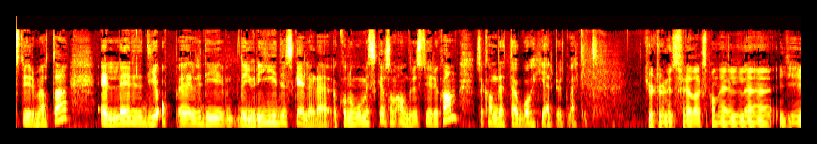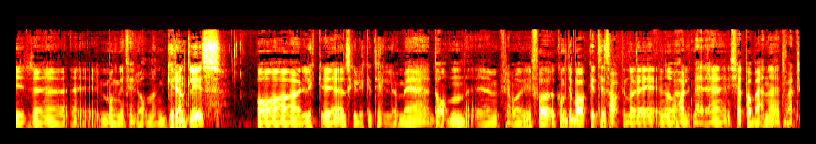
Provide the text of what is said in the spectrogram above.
styremøte, eller, de opp, eller de, det juridiske eller det økonomiske som andre styrer kan, så kan dette gå helt utmerket. Kulturnytts fredagspanel eh, gir eh, Magne Furholmen grønt lys og lykke, ønsker lykke til med dåden eh, fremover. Vi får komme tilbake til saken når, det, når, vi har litt mer kjøtt på beinet etter hvert.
